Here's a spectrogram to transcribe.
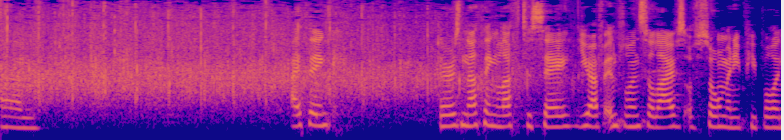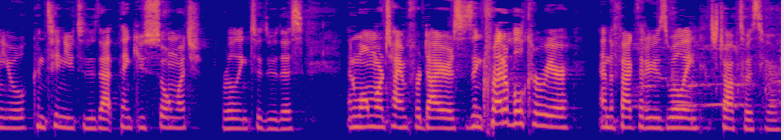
Um, I think there is nothing left to say. You have influenced the lives of so many people, and you'll continue to do that. Thank you so much for willing to do this. And one more time for Dyrus, incredible career, and the fact that he was willing to talk to us here.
